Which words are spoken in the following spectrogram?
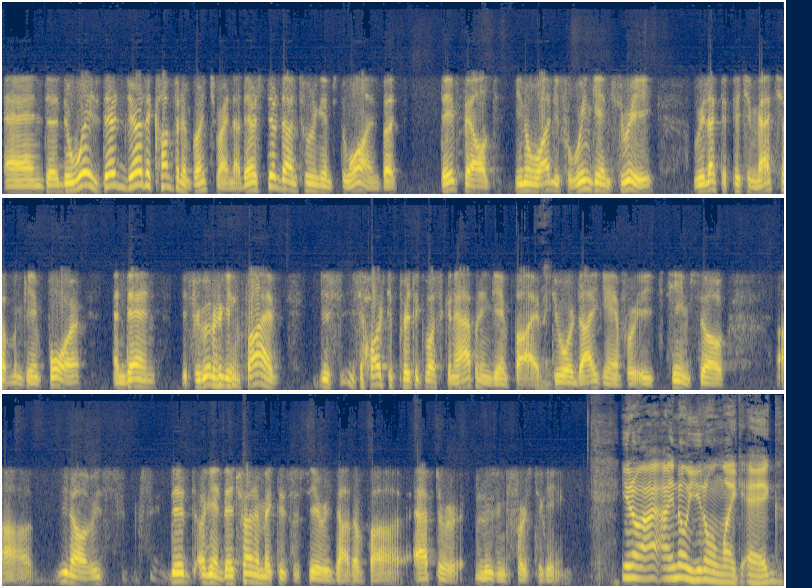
And uh, the Wiz, they're they're the confident bunch right now. They're still down two games to one, but they felt, you know what? If we win game three, we like the pitching matchup in game four, and then if we go to game five, this it's hard to predict what's going to happen in game five, Right. do or die game for each team. So, uh, you know, it's they're, again they're trying to make this a series out of uh, after losing the first two games. You know, I, I know you don't like egg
